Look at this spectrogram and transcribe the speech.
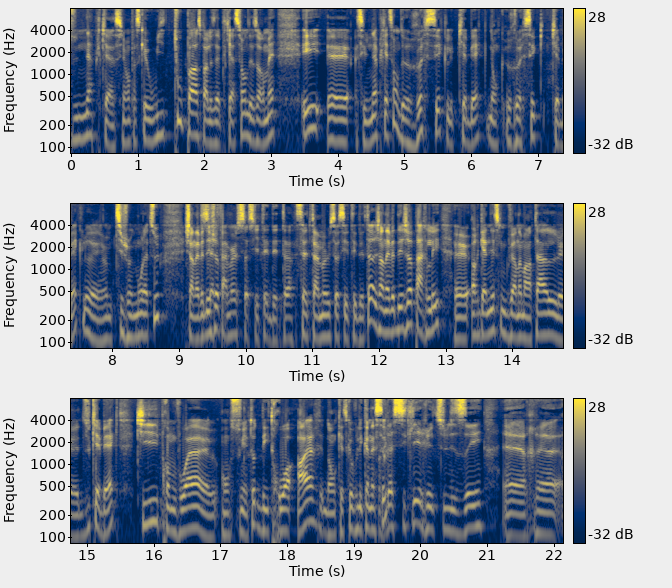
d'une application, parce que oui, tout passe par les applications désormais. Et euh, c'est une application de Recycle Québec, donc Recycle Québec, là, un petit jeu de mots là-dessus. J'en avais Cette déjà fameuse société d'État. cette fameuse société d'État. J'en avais déjà parlé, euh, organisme gouvernemental euh, du Québec qui promouvoit, euh, on se souvient tous des trois R. Donc, est-ce que vous les connaissez? Recycler, réutiliser, euh, re-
